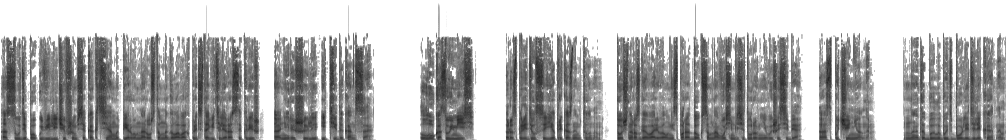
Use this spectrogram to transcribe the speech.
а судя по увеличившимся когтям и первым наростам на головах представителей расы Криш, они решили идти до конца. «Лукас, уймись!» Распорядился я приказным тоном, точно разговаривал не с парадоксом на 80 уровней выше себя, а с подчиненным. Надо было быть более деликатным,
